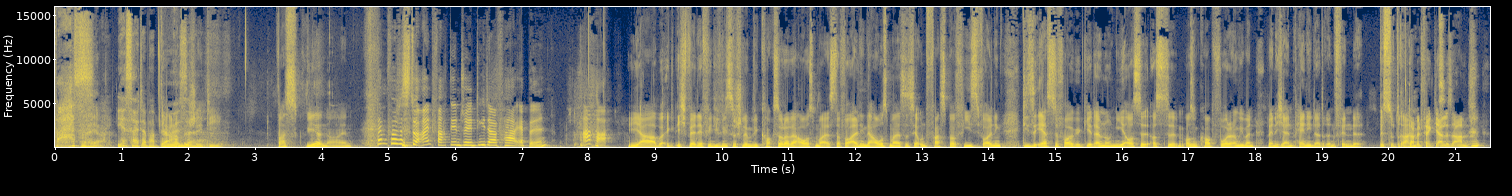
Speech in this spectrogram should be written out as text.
Was? Naja. Ihr seid aber Der arme böse. JD. Was? Wir? Nein. Dann würdest du einfach den JD da veräppeln? Aha. Ja, aber ich wäre definitiv nicht so schlimm wie Cox oder der Hausmeister. Vor allen Dingen der Hausmeister ist ja unfassbar fies. Vor allen Dingen, diese erste Folge geht einem noch nie aus, de, aus, dem, aus dem Kopf, wo er irgendwie meint, wenn ich einen Penny da drin finde, bist du dran. damit fängt ja alles an.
